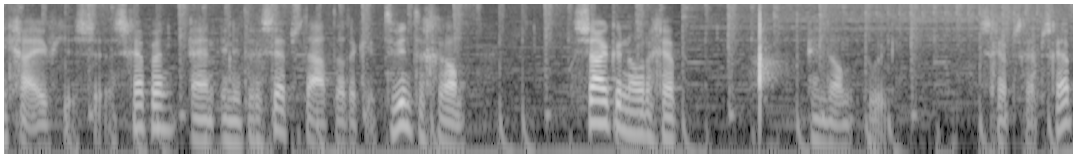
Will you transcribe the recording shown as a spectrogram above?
ik ga eventjes eh, scheppen en in het recept staat dat ik 20 gram suiker nodig heb. En dan doe ik schep, schep, schep.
